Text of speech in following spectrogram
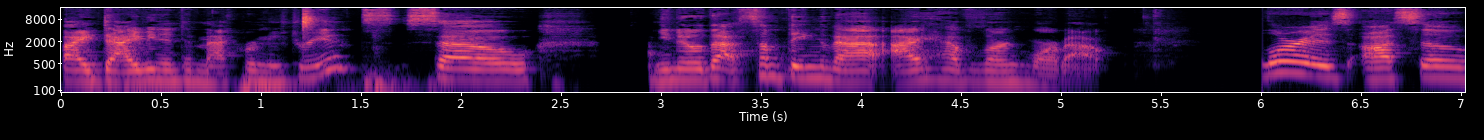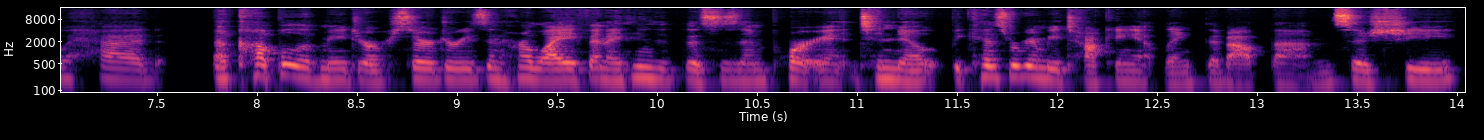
by diving into macronutrients. So, you know, that's something that I have learned more about. Laura has also had a couple of major surgeries in her life. And I think that this is important to note because we're going to be talking at length about them. So she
